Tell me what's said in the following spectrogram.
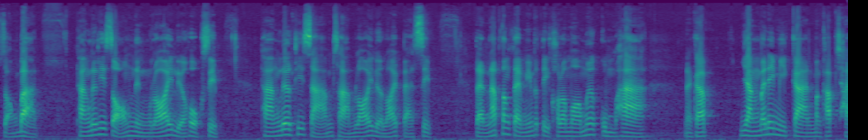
42 บาท ทางเลือกที่ 2 100 เหลือ 60 ทางเลือกที่ 3 300 เหลือ 180 แต่นับตั้งแต่มีมติคอรมอเมื่อกุมภานะครับยังไม่ได้มีการบังคับใช้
